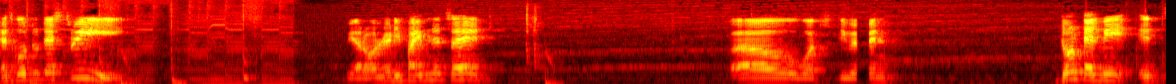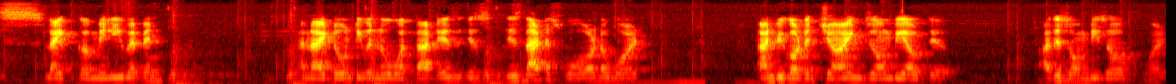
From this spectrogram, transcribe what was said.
Let's go to test 3. We are already 5 minutes ahead. Oh, what's the weapon? Don't tell me it's like a melee weapon. And I don't even know what that is. Is is that a sword or what? And we got a giant zombie out there. Are there zombies or what?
